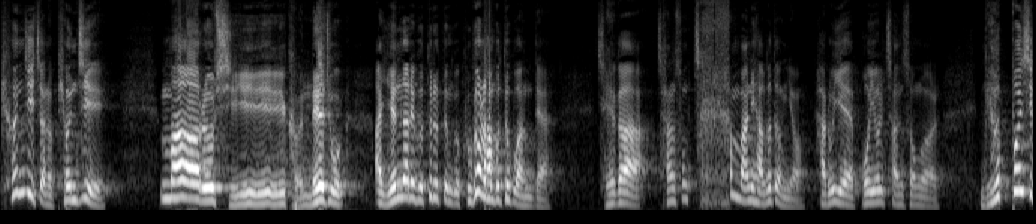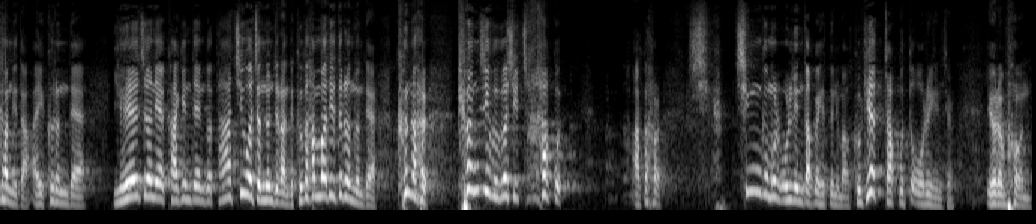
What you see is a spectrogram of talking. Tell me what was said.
편지 있잖아요, 편지. 말 없이 건네주고, 아, 옛날에 그 들었던 거, 그걸 한번 듣고 왔는데, 제가 찬송 참 많이 하거든요. 하루에 보혈 찬송을 몇 번씩 합니다. 아니, 그런데 예전에 각인된 거 다 지워졌는 줄 알았는데, 그거 한마디 들었는데, 그날 편지 그것이 자꾸, 아까 신금을 울린다고 했더니만, 그게 자꾸 떠오르는 줄. 여러분,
